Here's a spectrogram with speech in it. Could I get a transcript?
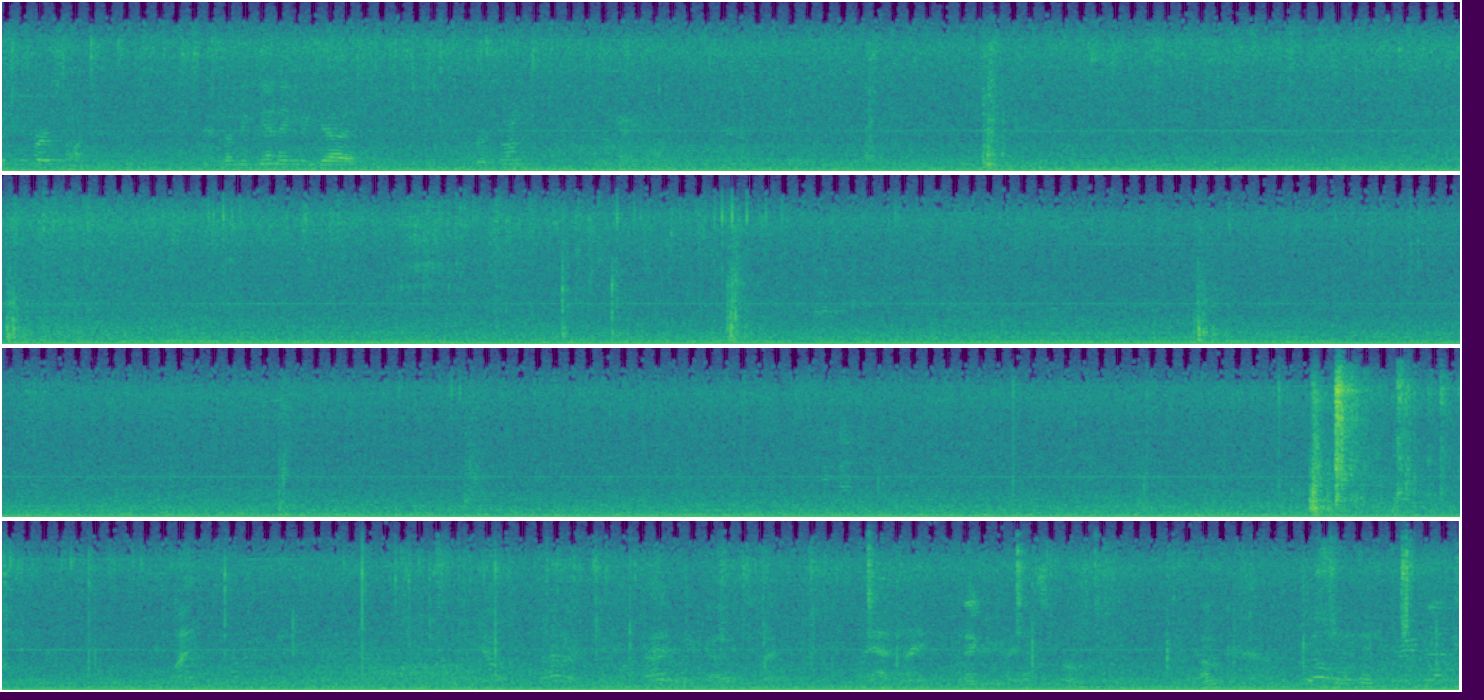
The first one. In the beginning, we got first one.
